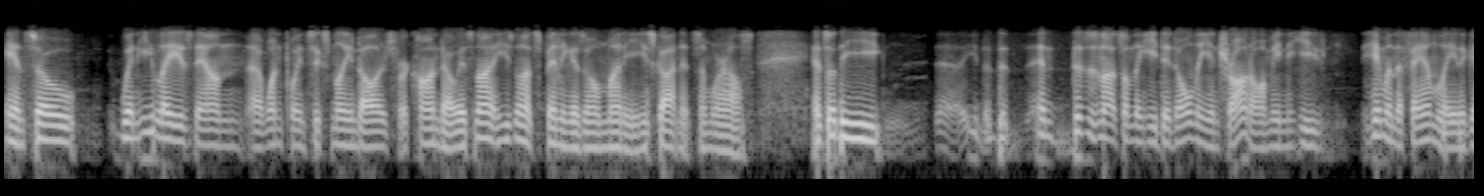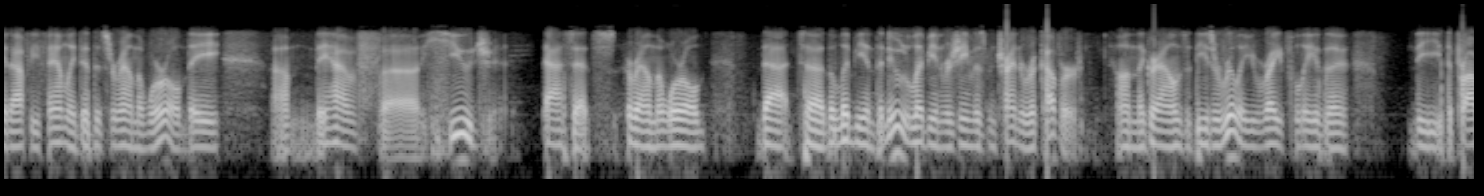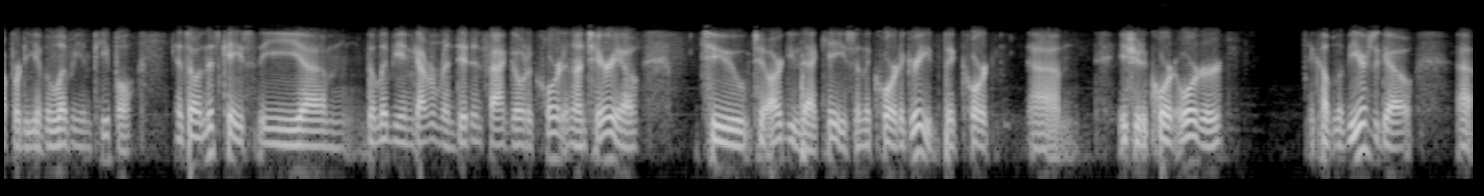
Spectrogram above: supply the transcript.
and so when he lays down uh, 1.6 million dollars for a condo, it's not he's not spending his own money. He's gotten it somewhere else, and so the uh, you know, the, and this is not something he did only in Toronto. I mean, he, him and the family, the Gaddafi family, did this around the world. They, um, they have uh, huge assets around the world that uh, the Libyan, the new Libyan regime, has been trying to recover on the grounds that these are really rightfully the, the, the property of the Libyan people. And so, in this case, the um, the Libyan government did in fact go to court in Ontario to to argue that case, and the court agreed. The court um, issued a court order a couple of years ago, uh,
